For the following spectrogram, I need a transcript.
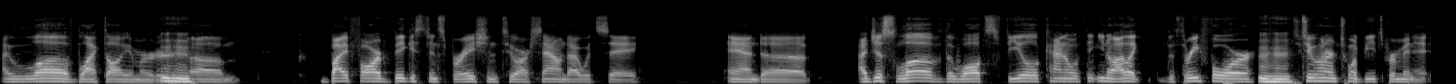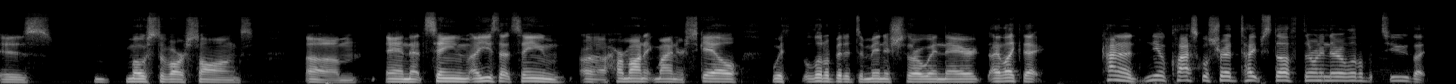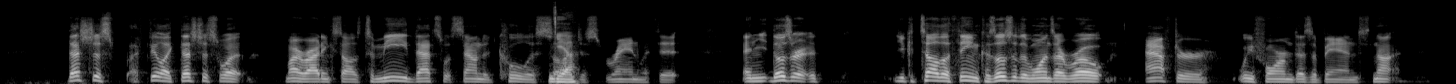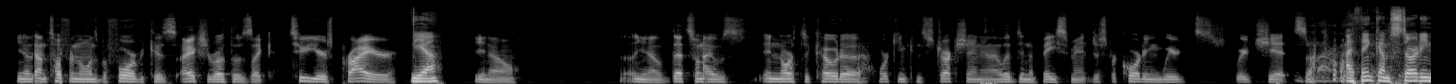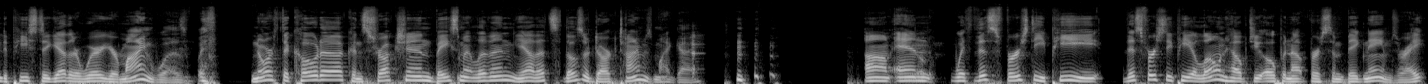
I love Black Dahlia Murder. Mhm. Um by far biggest inspiration to our sound, I would say. And uh I just love the waltz feel kind of thing. You know, I like the 3/4 Mm-hmm. 220 beats per minute is most of our songs um and that same i use that same uh, harmonic minor scale with a little bit of diminished throw in there i like that kind of neoclassical shred type stuff thrown in there a little bit too like that's just i feel like that's just what my writing style is to me that's what sounded coolest so Yeah. i just ran with it and those are you could tell the theme because those are the ones i wrote after we formed as a band not you know i'm totally from the ones before because i actually wrote those like two years prior Yeah. you know uh, you know that's when i was in north dakota working construction and i lived in a basement just recording weird weird shit so I think I'm starting to piece together where your mind was. North Dakota construction, basement living. Yeah, that's those are dark times, my guy. um, and Yep. with this first EP, this first EP alone helped you open up for some big names, right?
